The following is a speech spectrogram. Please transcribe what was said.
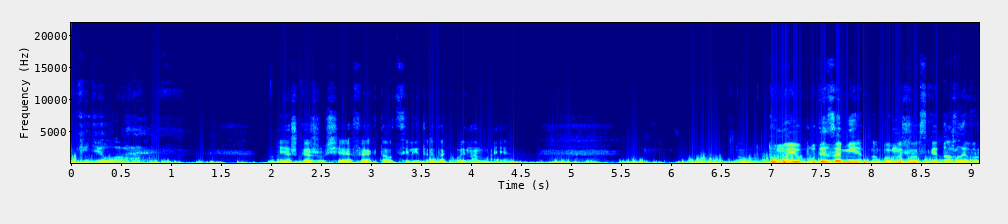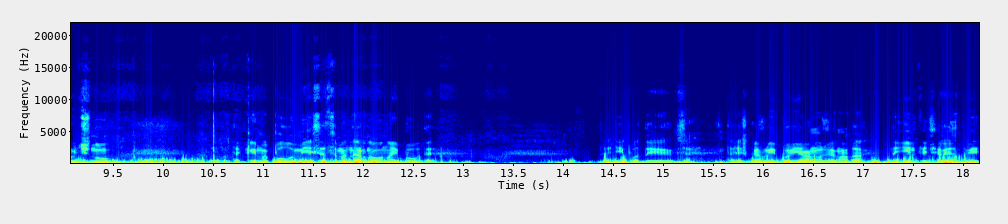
Такі діла. Ну, я ж кажу, ще ефекта от селітри такої немає. Ну, думаю, буде замітно, бо ми ж розкидали вручну. Такими полумісяцями, мабуть, воно й буде. Тоді подивимося. Та я ж кажу, і бур'ян вже треба недільки через дві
